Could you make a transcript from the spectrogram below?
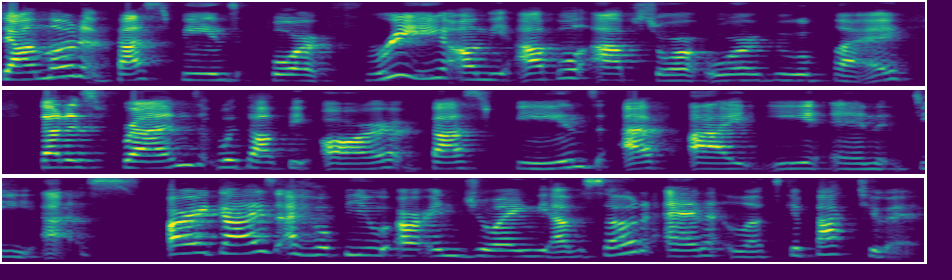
Download Best Fiends for free on the Apple App Store or Google Play. That is friends without the R, Best Fiends, F I E N D S. All right, guys, I hope you are enjoying the episode and let's get back to it.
